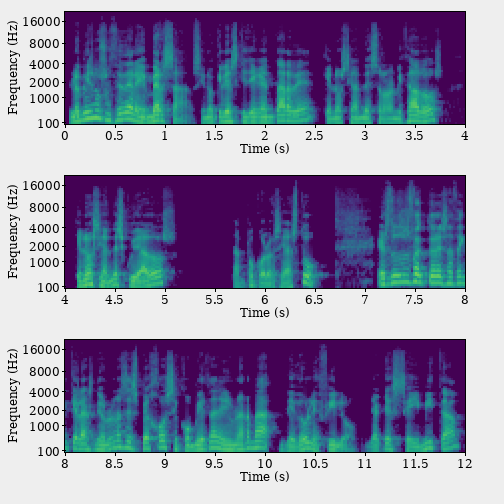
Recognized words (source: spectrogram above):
Lo mismo sucede a la inversa. Si no quieres que lleguen tarde, que no sean desorganizados, que no sean descuidados, tampoco lo seas tú. Estos dos factores hacen que las neuronas de espejo se conviertan en un arma de doble filo, ya que se imita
